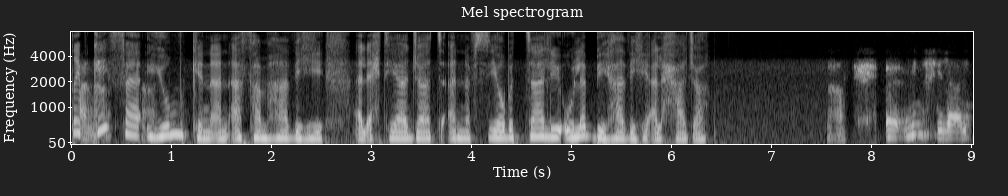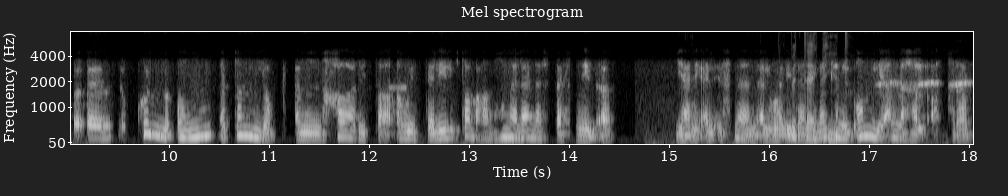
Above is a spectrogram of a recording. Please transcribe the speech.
طيب أنا. كيف نعم. يمكن أن أفهم هذه الاحتياجات النفسية وبالتالي ألبي هذه الحاجة نعم آه، من خلال آه، كل أم تملك الخارطة أو الدليل وطبعا هنا لا نستثني الأب يعني الاثنان الوالدان بالتأكيد. لكن الأم لأنها الأقرب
